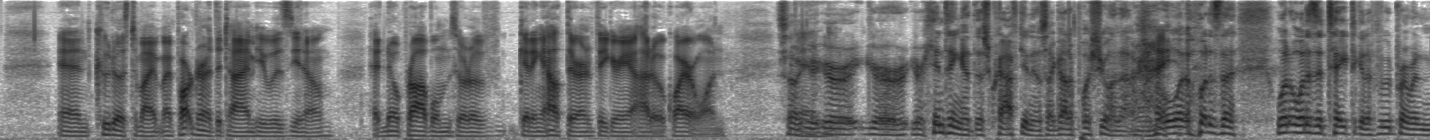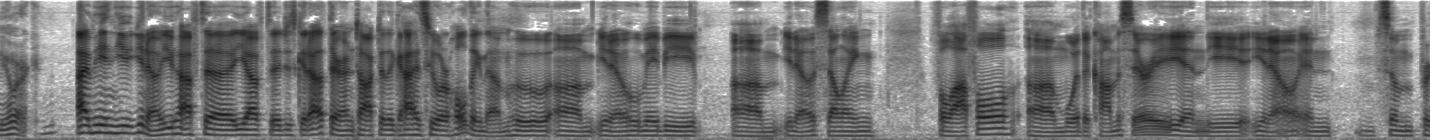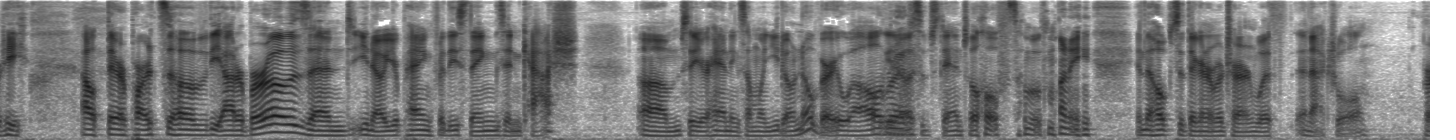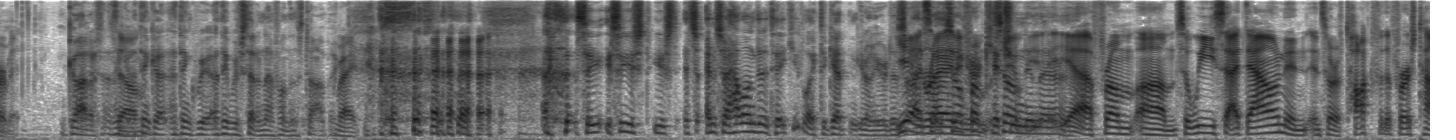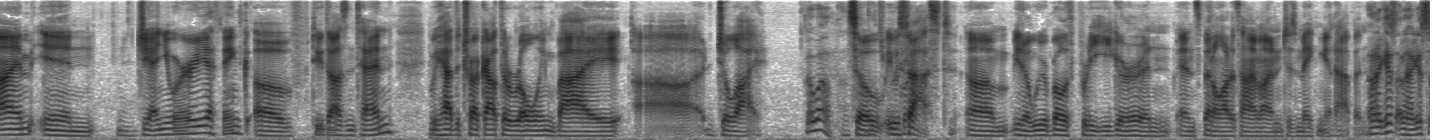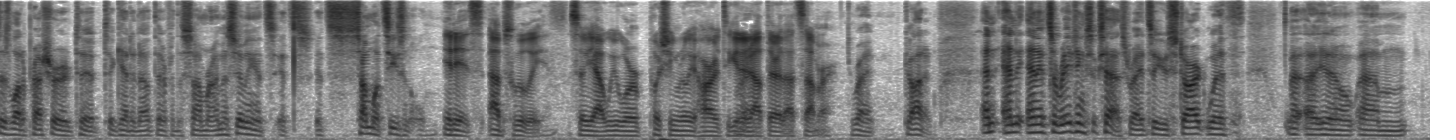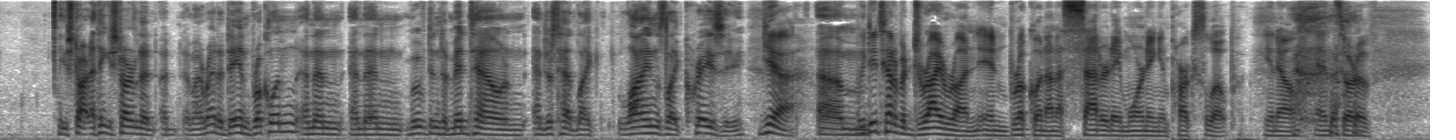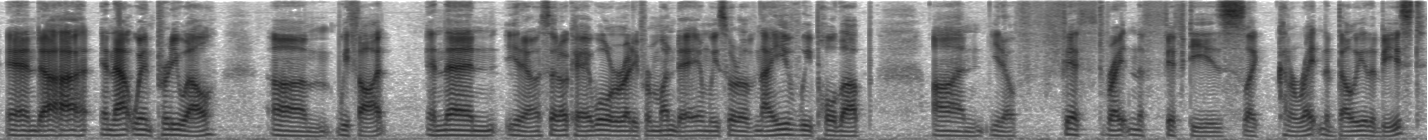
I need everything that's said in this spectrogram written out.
And kudos to my, my partner at the time. He was, you know, had no problem sort of getting out there and figuring out how to acquire one. So you're, you're you're you're hinting at this craftiness. I got to push you on that. Right. What, what is the what what does it take to get a food permit in New York? I mean, you you know you have to you have to just get out there and talk to the guys who are holding them, who um you know who may be um you know selling falafel um, with a commissary and the you know in some pretty out there parts of the outer boroughs, and you know you're paying for these things in cash. Um, so you're handing someone you don't know very well, you right. know, a substantial sum of money, in the hopes that they're going to return with an actual permit. Got it. I think, so, I think I think we I think we've said enough on this topic. Right. so so you, you and so how long did it take you to like to get you know your design yeah, so, right so and from, your kitchen in there? Yeah, from um, so we sat down and, and sort of talked for the first time in January, I think, of 2010. We had the truck out there rolling by uh, July. Oh wow! That's, so that's it was quick. fast. Um, you know, we were both pretty eager and, and spent a lot of time on just making it happen. And I guess I, mean, I guess there's a lot of pressure to, to get it out there for the summer. I'm assuming it's it's it's somewhat seasonal. It is absolutely. So yeah, we were pushing really hard to get right. it out there that summer. Right. Got it. And and and it's a raging success, right? So you start with, uh, uh, you know, um, you start. I think you started. A, a, am I right? A day in Brooklyn, and then and then moved into Midtown, and just had like lines like crazy. Yeah, um, we did kind of a dry run in Brooklyn on a Saturday morning in Park Slope, you know, and sort of, and uh, and that went pretty well. Um, we thought, and then you know said, okay, well we're ready for Monday, and we sort of naively pulled up on you know fifth, right in the fifties, like kind of right in the belly of the beast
